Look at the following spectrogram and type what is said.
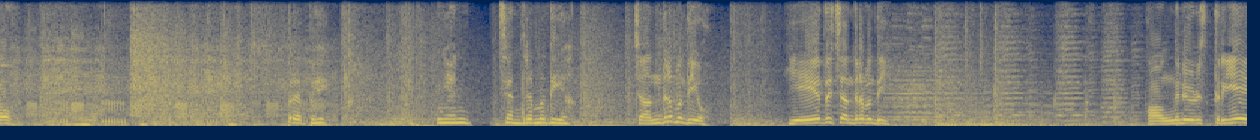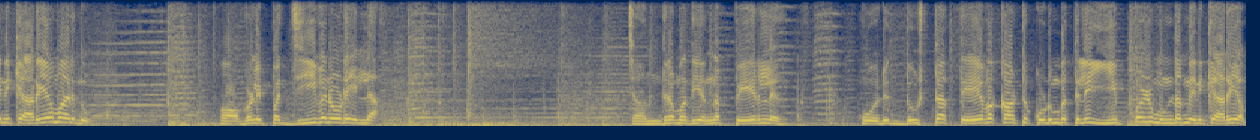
Hello. പ്രഭേ ഞാൻ ചന്ദ്രമതിയാ. ചന്ദ്രമതിയോ? ഏത് ചന്ദ്രമതി? അങ്ങനെ ഒരു സ്ത്രീയെ എനിക്ക് അറിയാമായിരുന്നു അവളിപ്പ ജീവനോടെ ഇല്ല. ചന്ദ്രമതി എന്ന പേരിൽ ഒരു ദുഷ്ട തേവക്കാട്ട് കുടുംബത്തിൽ ഇപ്പോഴും ഉണ്ടെന്ന് എനിക്കറിയാം.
